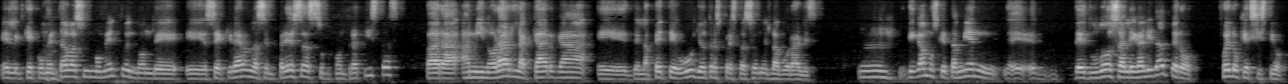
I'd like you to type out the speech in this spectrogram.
el que comentaba hace un momento, en donde eh, se crearon las empresas subcontratistas para aminorar la carga de la PTU y otras prestaciones laborales. Mm, digamos que también eh, de dudosa legalidad, pero fue lo que existió.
